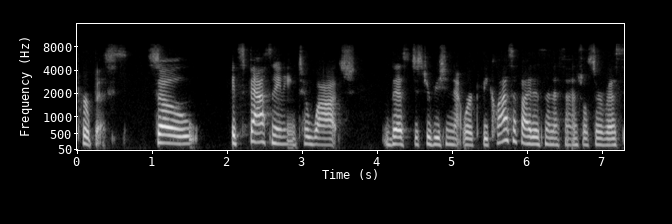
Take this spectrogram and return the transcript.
purpose. So it's fascinating to watch this distribution network be classified as an essential service,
